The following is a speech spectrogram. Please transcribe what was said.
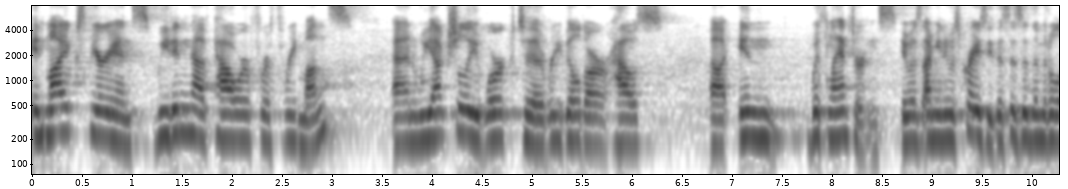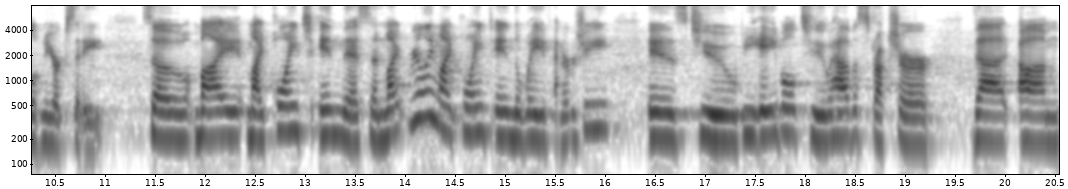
in my experience, we didn't have power for three months, and we actually worked to rebuild our house uh, in with lanterns. It was, I mean, it was crazy. This is in the middle of New York City. So my my point in this, and my really my point in the wave energy, is to be able to have a structure that um,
